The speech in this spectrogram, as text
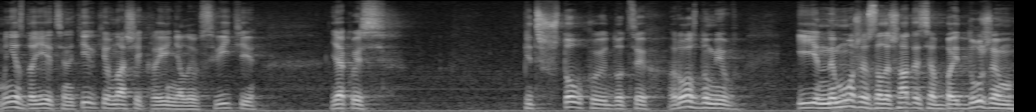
мені здається, не тільки в нашій країні, але й в світі, якось підштовхують до цих роздумів і не можеш залишатися байдужим,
